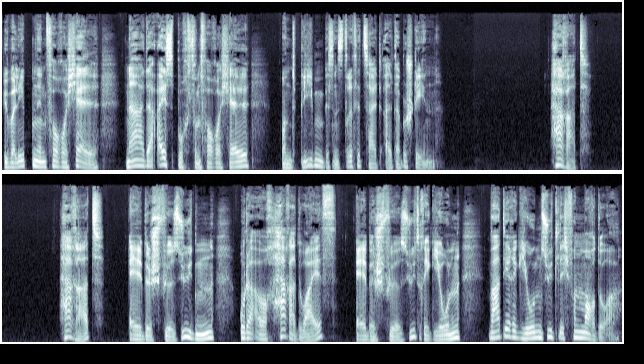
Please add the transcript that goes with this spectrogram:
überlebten in Forochel, nahe der Eisbucht von Forochel, und blieben bis ins dritte Zeitalter bestehen. Harad Harad, elbisch für Süden, oder auch Haradwaith, elbisch für Südregion, war die Region südlich von Mordor.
